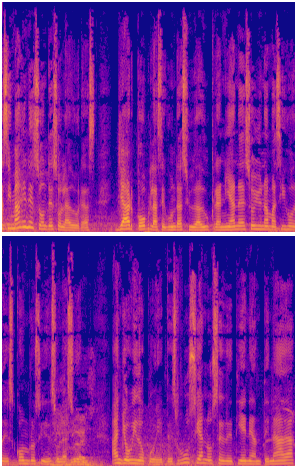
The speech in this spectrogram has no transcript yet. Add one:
Las imágenes son desoladoras. Yarkov, la segunda ciudad ucraniana, es hoy un amasijo de escombros y desolación. Han llovido cohetes, Rusia no se detiene ante nada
